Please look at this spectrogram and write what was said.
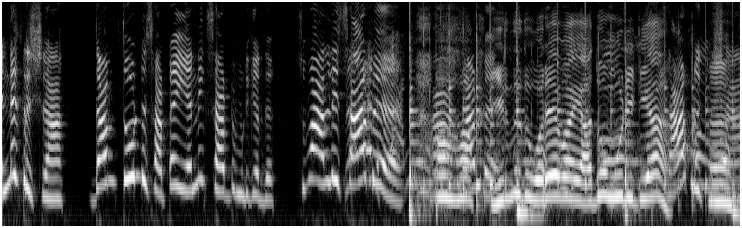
என்ன கிருஷ்ணா தம் தூண்டு சாப்பிட்டா என்னைக்கு சாப்பிட்டு முடிக்கிறது? சும்மா அள்ளி சாப்பிடு. இருந்தது ஒரே வாய் அதுவும் மூடிட்டியா? சாப்பிடு கிருஷ்ணா.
